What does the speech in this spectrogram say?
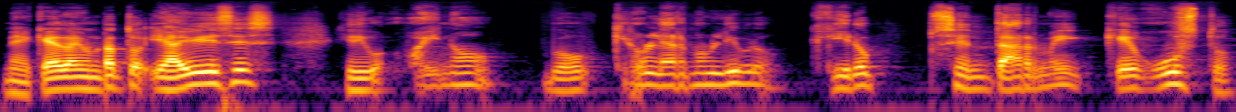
Me quedo ahí un rato. Y hay veces que digo, güey, no, quiero leerme un libro, quiero sentarme y qué gusto.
